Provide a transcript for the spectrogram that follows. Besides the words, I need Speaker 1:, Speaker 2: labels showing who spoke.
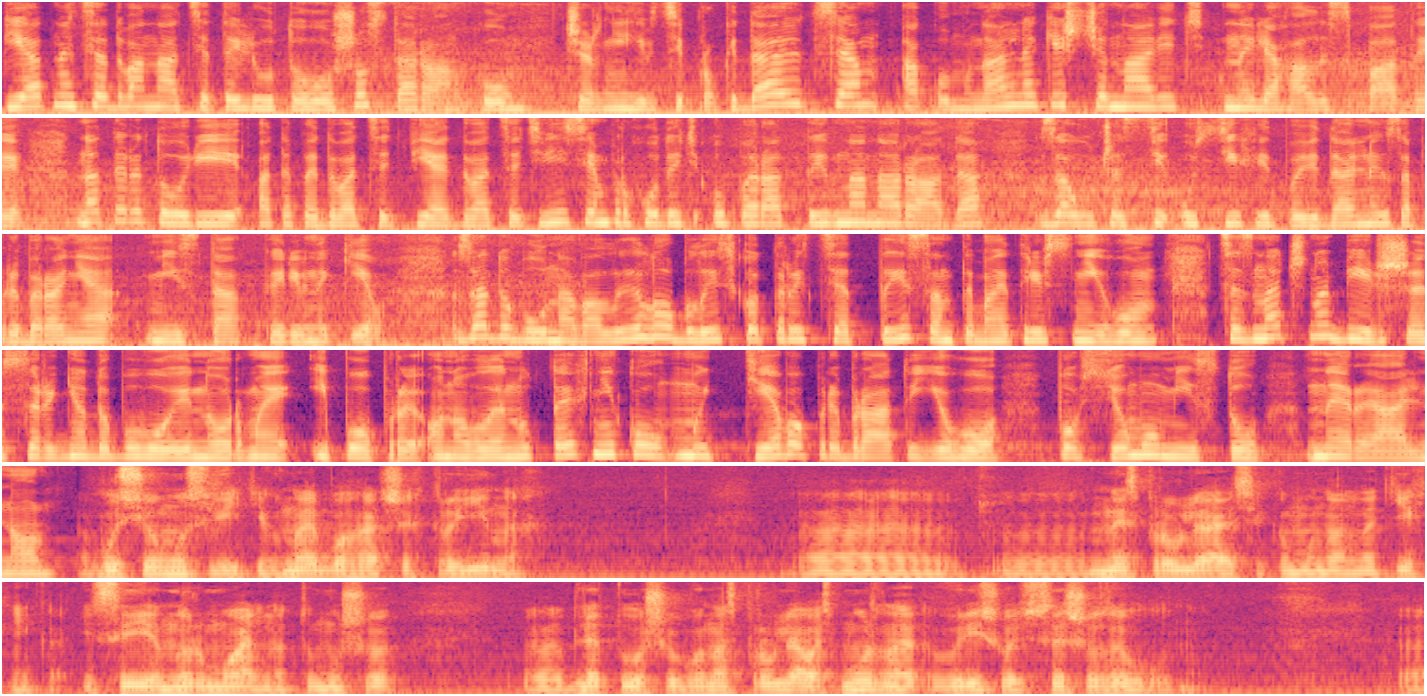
Speaker 1: П'ятниця 12 лютого, 6 ранку. Чернігівці прокидаються, а комунальники ще навіть не лягали спати. На території АТП 2528 проходить оперативна нарада за участі усіх відповідальних за прибирання міста керівників. За добу навалило близько 30 сантиметрів снігу. Це значно більше середньодобової норми. І попри оновлену техніку, миттєво прибрати його по всьому місту нереально.
Speaker 2: В усьому світі, найбагатших країнах е, не справляється комунальна техніка, і це є нормально, тому що е, для того, щоб вона справлялась, можна вирішувати все, що завгодно. Е,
